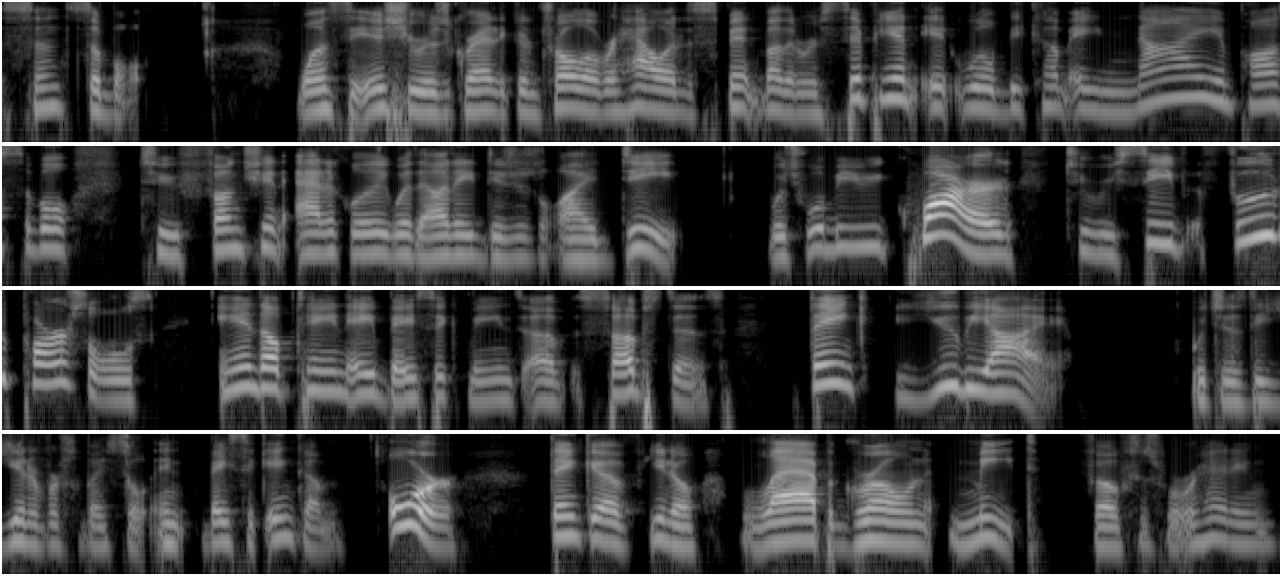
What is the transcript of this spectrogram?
sensible. Once the issuer is granted control over how it is spent by the recipient, it will become a nigh impossible to function adequately without a digital ID which will be required to receive food parcels and obtain a basic means of substance. Think UBI, which is the universal basic income, or think of, you know, lab grown meat, folks, is where we're heading.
